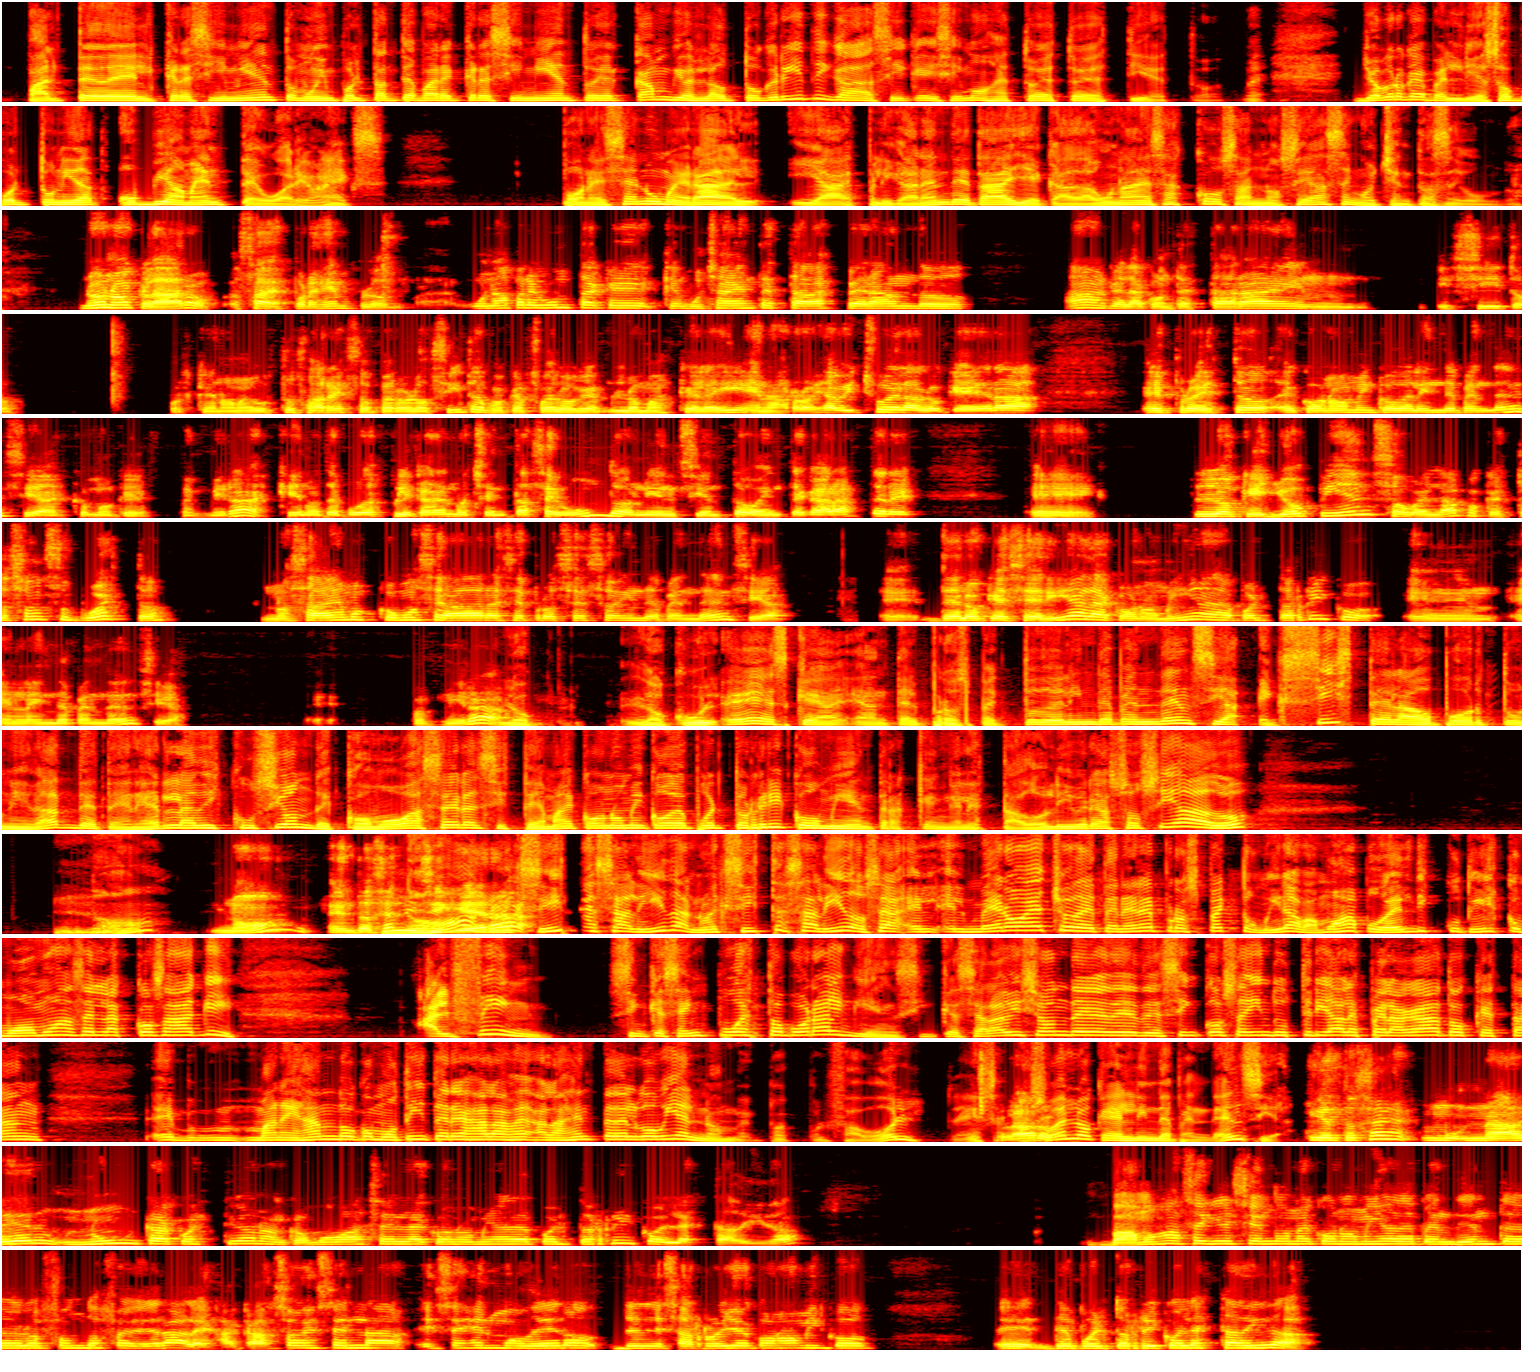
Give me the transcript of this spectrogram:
parte del crecimiento, muy importante para el crecimiento y el cambio, es la autocrítica, así que hicimos esto, esto, esto y esto. Yo creo que perdí esa oportunidad, obviamente, Warionex. Ponerse a numeral y a explicar en detalle cada una de esas cosas no se hace en 80 segundos. No, no, claro. Sabes, por ejemplo, una pregunta que, mucha gente estaba esperando, ah, que la contestara en, y cito, porque no me gusta usar eso, pero lo cito porque fue lo, que, lo más que leí, en Arroz y Habichuela, lo que era el proyecto económico de la independencia, es como que, pues mira, es que no te puedo explicar en 80 segundos ni en 120 caracteres eh, lo que yo pienso, ¿verdad? Porque estos son supuestos, no sabemos cómo se va a dar ese proceso de independencia eh, de lo que sería la economía de Puerto Rico en, la independencia. Eh, pues mira. Cool es que ante el prospecto de la independencia existe la oportunidad de tener la discusión de cómo va a ser el sistema económico de Puerto Rico, mientras que en el Estado Libre Asociado, no. No, entonces ni siquiera. No existe salida, no existe salida. O sea, el, el, mero hecho de tener el prospecto, mira, vamos a poder discutir cómo vamos a hacer las cosas aquí. al fin, sin que sea impuesto por alguien, sin que sea la visión de, cinco o seis industriales pelagatos que están eh, manejando como títeres a la, gente del gobierno. Pues por favor, eso, es lo que es la independencia. Y entonces nadie nunca cuestiona cómo va a ser la economía de Puerto Rico en la estadidad. ¿Vamos a seguir siendo una economía dependiente de los fondos federales? ¿Acaso ese es, la, ese es el modelo de desarrollo económico eh, de Puerto Rico en la estadidad?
